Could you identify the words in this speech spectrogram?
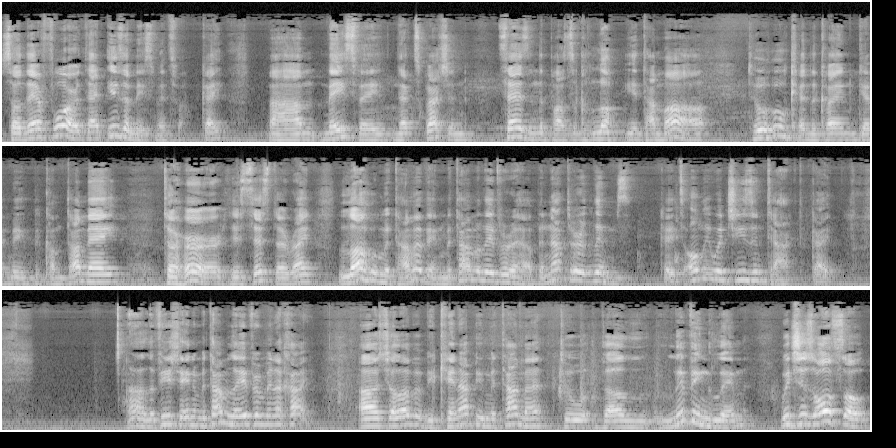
So therefore, that is a meis mitzvah. Okay, um, meisve. Next question says in the pasuk lo yitama. To who can the kohen get me become tamei? To her, his sister, right? Lahu mitama vein mitama levareha, but not to her limbs. Okay, it's only when she's intact. Okay. Uh, achai. Uh, you cannot be mitama to the living limb, which is also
